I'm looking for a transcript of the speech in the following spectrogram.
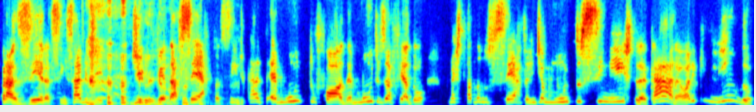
prazer, assim, sabe, de, de ver dar certo, assim, de cara, é muito foda, é muito desafiador, mas está dando certo, a gente é muito sinistra, cara, olha que lindo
